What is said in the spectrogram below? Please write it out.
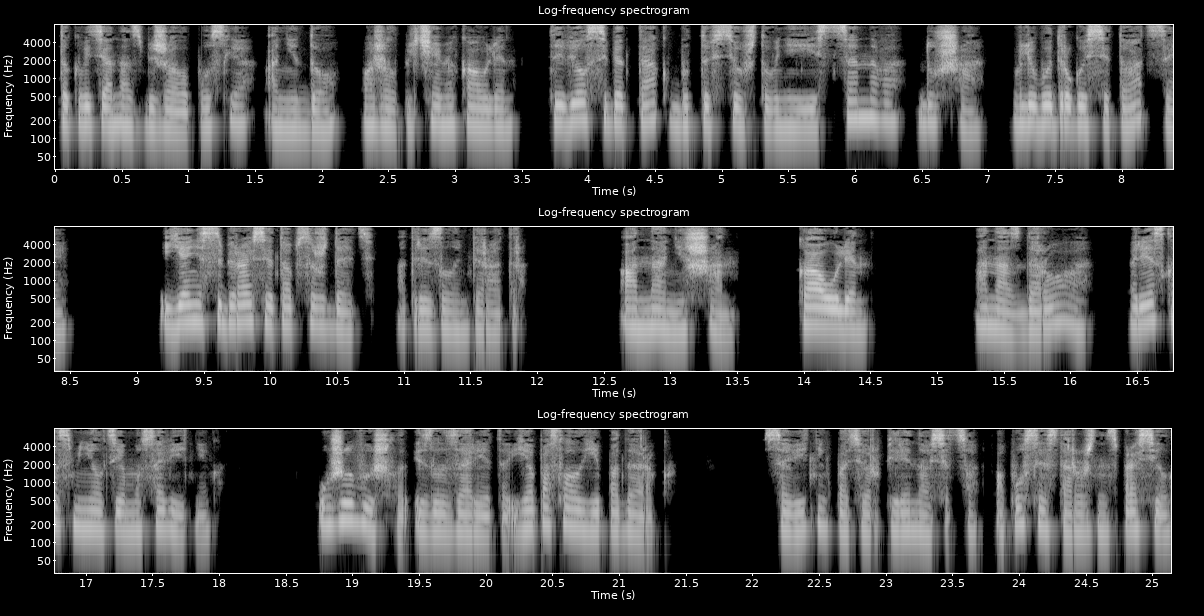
«Так ведь она сбежала после, а не до», — пожал плечами Каулин. «Ты вел себя так, будто все, что в ней есть ценного — душа. В любой другой ситуации...» «Я не собираюсь это обсуждать», — отрезал император. «Она не Шан. «Каулин!» «Она здорова?» — резко сменил тему советник. «Уже вышла из лазарета, я послал ей подарок». Советник потер переносицу, а после осторожно спросил,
